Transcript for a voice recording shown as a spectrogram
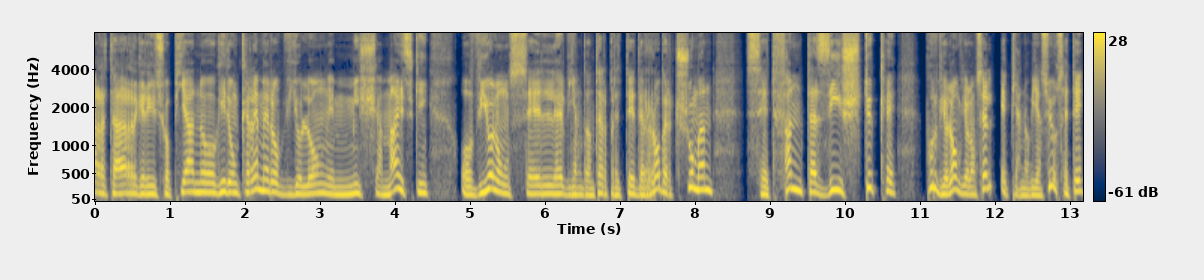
Marta Argerich au piano, Guidon Kremer au violon et Misha Maisky au violoncelle vient d'interpréter de Robert Schumann cette Fantasie-Stücke pour violon, violoncelle et piano, bien sûr. C'était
